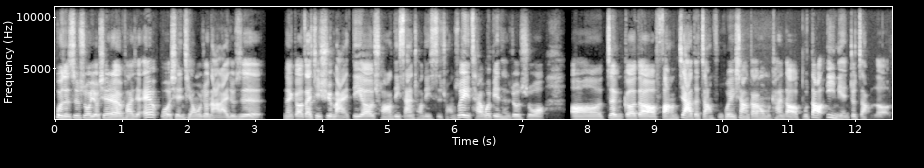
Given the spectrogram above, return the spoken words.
或者是说有些人发现，哎，我有闲钱，我就拿来就是那个再继续买第二床、第三床、第四床，所以才会变成就是说，呃，整个的房价的涨幅会像刚刚我们看到，不到一年就涨了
